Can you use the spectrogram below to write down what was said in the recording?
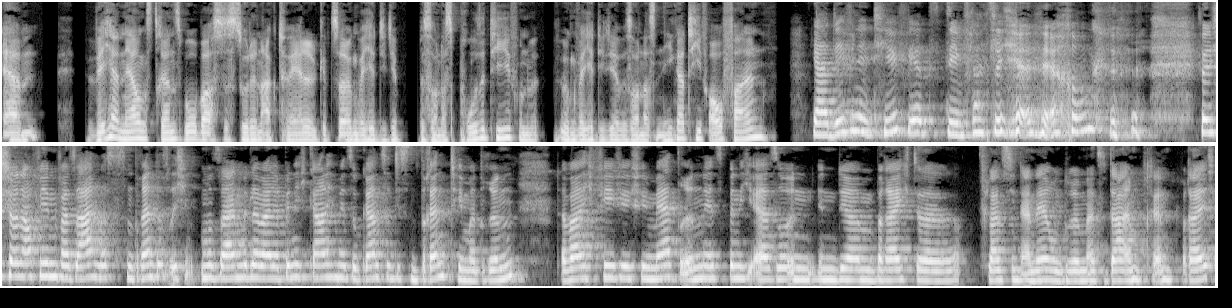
Ähm, welche Ernährungstrends beobachtest du denn aktuell? Gibt es irgendwelche, die dir besonders positiv und irgendwelche, die dir besonders negativ auffallen? Ja, definitiv jetzt die pflanzliche Ernährung. Würde ich schon auf jeden Fall sagen, dass es ein Trend ist. Ich muss sagen, mittlerweile bin ich gar nicht mehr so ganz in diesem Trendthema drin. Da war ich viel, viel, viel mehr drin. Jetzt bin ich eher so in, in dem Bereich der pflanzlichen Ernährung drin, also da im Trendbereich.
